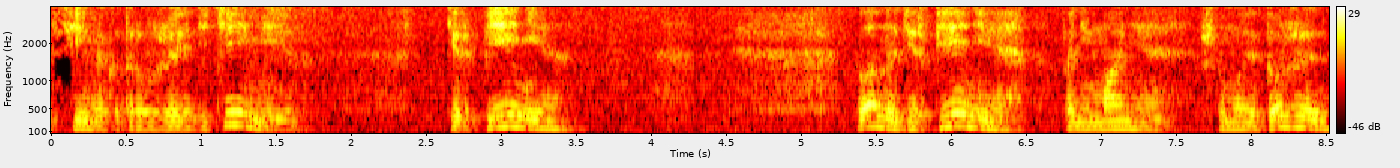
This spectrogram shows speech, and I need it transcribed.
семьи, которые уже детей имеют, терпение, главное терпение, понимание, что мы тоже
